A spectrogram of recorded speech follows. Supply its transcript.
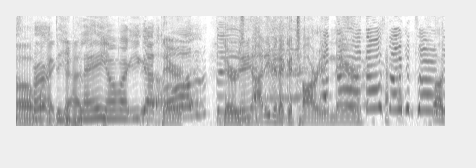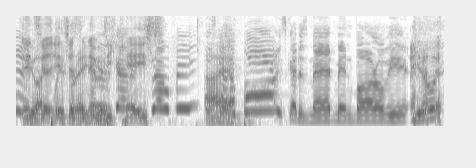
Oh, perfect. my Do you God. play? Oh my! You got There- all of the things. there's not even a guitar in there. no, it's not a guitar. Fuck there. you, It's, I just, played it's just for an empty years. He's got case. a trophy. He's I- got a bar. He's got his Mad Men bar over here. You know what?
